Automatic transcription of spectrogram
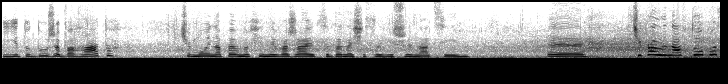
її тут дуже багато. Чому і напевно фіни вважають себе найщасливішою нацією. Е, чекали на автобус.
